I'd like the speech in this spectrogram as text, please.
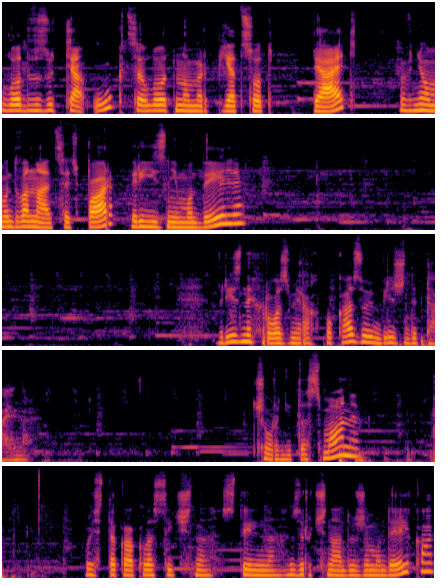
Лот взуття УК це лот номер 505. В ньому 12 пар, різні моделі. В різних розмірах показую більш детально. Чорні тасмани. Ось така класична, стильна, зручна дуже моделька.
